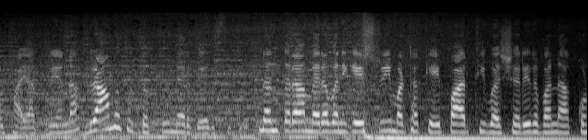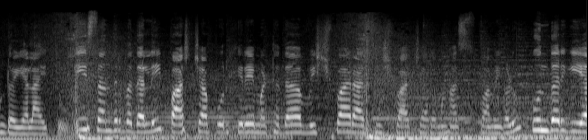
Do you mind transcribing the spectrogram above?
ಶೋಭಾಯಾತ್ರೆಯನ್ನ ಗ್ರಾಮದುದ್ದಕ್ಕೂ ನೆರವೇರಿಸಿದ್ರು ನಂತರ ಮೆರವಣಿಗೆ ಶ್ರೀಮಠಕ್ಕೆ ಪಾರ್ಥಿವ ಶರೀರವನ್ನು ಕೊಂಡೊಯ್ಯಲಾಯಿತು. ಈ ಸಂದರ್ಭದಲ್ಲಿ ಪಾಶ್ಚಾಪುರ್ ಹಿರೇಮಠದ ವಿಶ್ವಾರಾಧ್ಯ ಶಿವಾಚಾರ್ಯ ಮಹಾಸ್ವಾಮಿಗಳು, ಕುಂದರ್ಗಿಯ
